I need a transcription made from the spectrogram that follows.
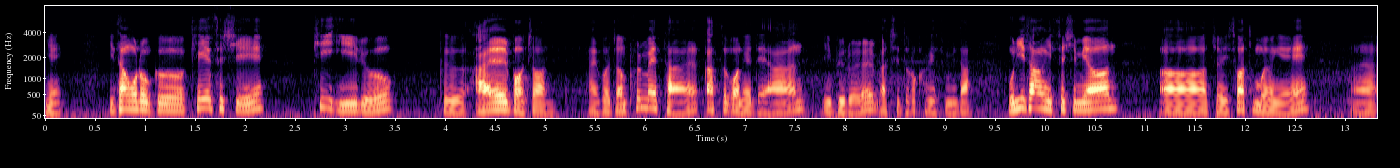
예, 이상으로 그 KSC P26 그 R 버전 R 버전 풀메탈 가스건에 대한 리뷰를 마치도록 하겠습니다. 문의사항 있으시면 어, 저희 스마트 모형에 어,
